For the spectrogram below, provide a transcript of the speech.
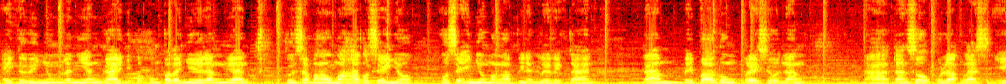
ay gawin yung lang yung guide, ipagkumpara nyo lang yan doon sa mga umahakot sa inyo o sa inyong mga pinagrerektahan na may bagong presyo ng ah, Tanso, Pula Class A,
